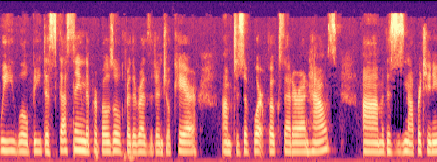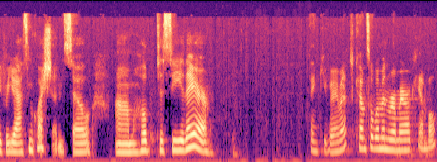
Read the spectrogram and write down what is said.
we will be discussing the proposal for the residential care um, to support folks that are unhoused. Um, this is an opportunity for you to ask some questions. So, um, hope to see you there. Thank you very much, Councilwoman Romero Campbell.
